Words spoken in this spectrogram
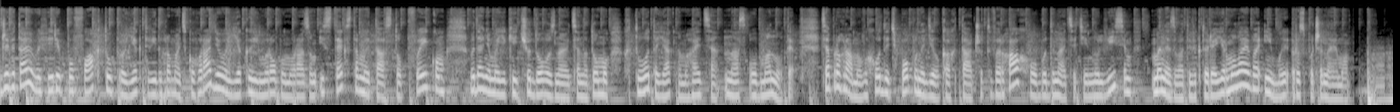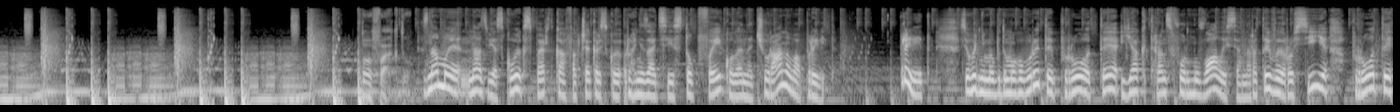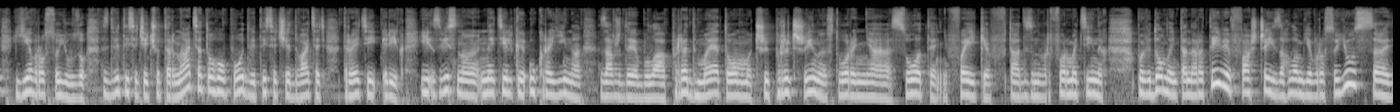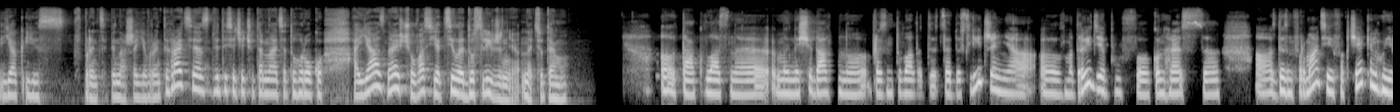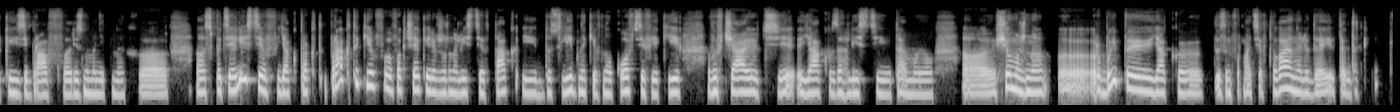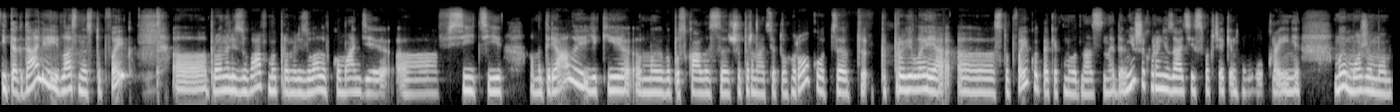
Отже, вітаю в ефірі по факту проєкт від громадського радіо, який ми робимо разом із текстами та стопфейком, виданнями, які чудово знаються на тому, хто та як намагається нас обманути. Ця програма виходить по понеділках та четвергах об 11.08. Мене звати Вікторія Єрмолаєва, і ми розпочинаємо. По факту. З нами на зв'язку експертка фактчекерської організації StopFake Олена Чуранова. Привіт. Привіт, сьогодні ми будемо говорити про те, як трансформувалися наративи Росії проти Євросоюзу з 2014 по 2023 рік. І звісно, не тільки Україна завжди була предметом чи причиною створення сотень фейків та дезінформаційних повідомлень та наративів, а ще й загалом Євросоюз, як і в принципі наша євроінтеграція з 2014 року. А я знаю, що у вас є ціле дослідження на цю тему. Так, власне, ми нещодавно презентували це дослідження е, в Мадриді. Був е, конгрес е, з дезінформації, фактчекінгу, який зібрав різноманітних спеціалістів, як практиків, фактчекерів, журналістів, так і дослідників, науковців, які вивчають, як взагалі з цією темою, що можна робити, як дезінформація впливає на людей і так далі. І так далі. І, власне, е, проаналізував. Ми проаналізували в команді е, всі ті матеріали, які ми випускали з 2014 року. Це провілея StopFake, так як ми одна з найдавніших організацій з фактчекінгу в Україні. Ми можемо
